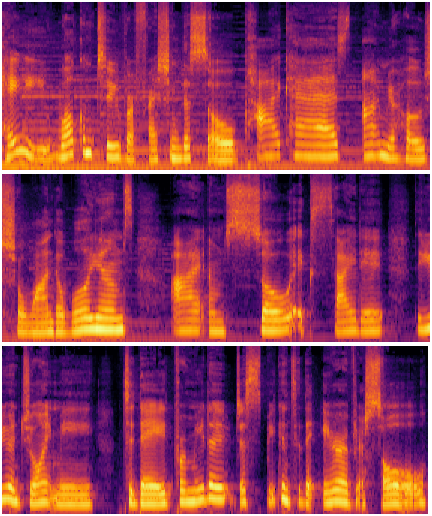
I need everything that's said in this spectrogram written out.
Hey, welcome to Refreshing the Soul podcast. I'm your host, Shawanda Williams. I am so excited that you joined me today for me to just speak into the ear of your soul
